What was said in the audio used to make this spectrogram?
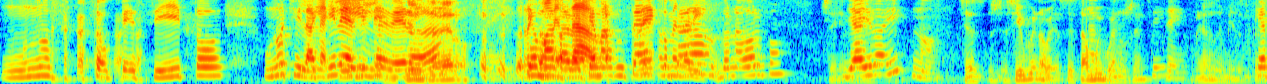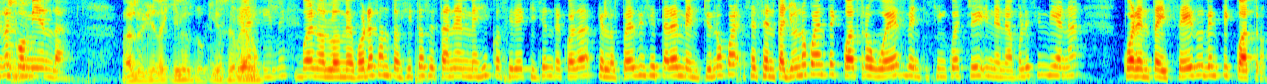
unos sopecitos, unos chilaquiles. ¿Qué más? ¿qué más? ¿Usted, don Adolfo? Sí. ¿Ya ha ido ahí? No. Sí, sí fui una vez. Están muy buenos, ¿eh? Sí. Sí. Mira, mira, ¿Qué recomienda? A los chilaquiles, lo severo. chilaquiles. Bueno, los mejores antojitos están en México City Kitchen. Recuerda que los puedes visitar en 21, 6144 West 25 Street, Indianapolis, Indiana, 46224.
